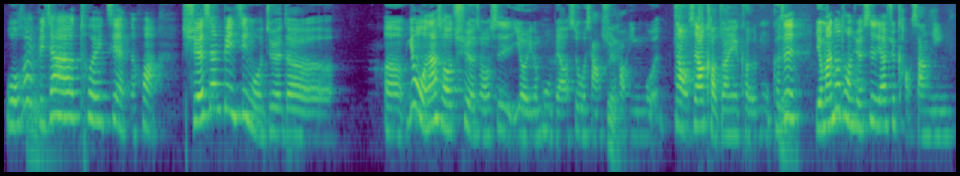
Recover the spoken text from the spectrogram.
我会比较推荐的话，嗯、学生毕竟我觉得，呃，因为我那时候去的时候是有一个目标，是我想学好英文，嗯、那我是要考专业科目。可是有蛮多同学是要去考商英，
